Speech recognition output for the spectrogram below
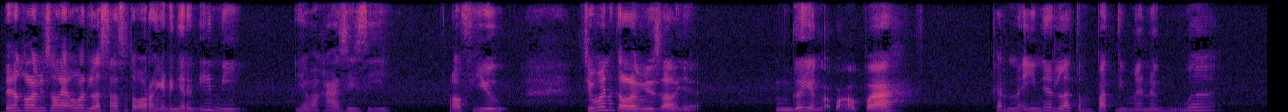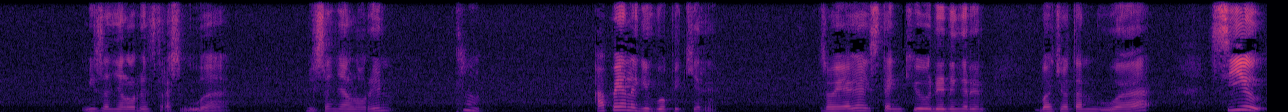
dan kalau misalnya lo adalah salah satu orang yang dengerin ini ya makasih sih. Love you. Cuman kalau misalnya enggak ya nggak apa-apa. Karena ini adalah tempat di mana gue bisa nyalurin stres gue bisa nyalurin hmm, apa yang lagi gue pikirin. So ya guys thank you udah dengerin bacotan gue see you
